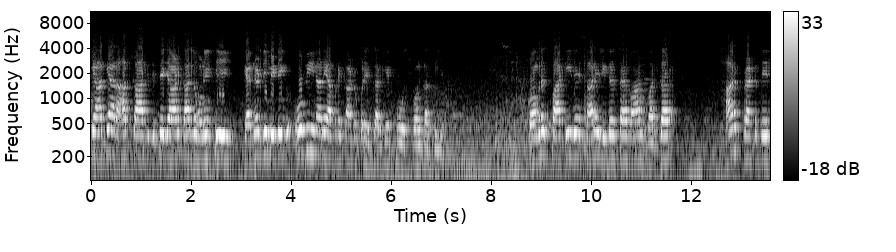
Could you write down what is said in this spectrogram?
ਕਿਆ ਕਿਆ ਰਾਹਤ ਕਾਰਜ ਦਿੱਤੇ ਜਾਣ। ਕੱਲ ਹੋਣੀ ਸੀ ਕੈਬਨਿਟ ਦੀ ਮੀਟਿੰਗ, ਉਹ ਵੀ ਇਹਨਾਂ ਨੇ ਆਪਣੇ ਕਾਟੋ ਪਲੇਸ ਕਰਕੇ ਪੋਸਟਪੋਨ ਕਰਤੀ ਹੈ। ਕਾਂਗਰਸ ਪਾਰਟੀ ਦੇ ਸਾਰੇ ਲੀਡਰ ਸਾਹਿਬਾਨ, ਵਰਕਰ ਹਰ ਫਰੰਟ ਤੇ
